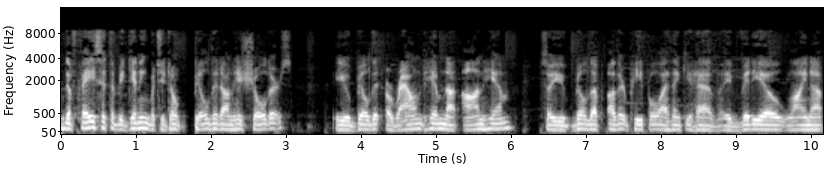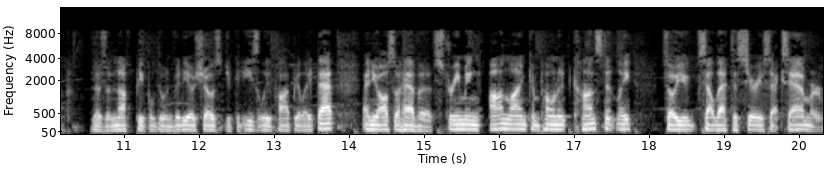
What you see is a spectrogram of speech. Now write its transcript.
the face at the beginning, but you don't build it on his shoulders. You build it around him, not on him. So you build up other people. I think you have a video lineup There's enough people doing video shows that you could easily populate that. And you also have a streaming online component constantly. So you sell that to Sirius XM or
